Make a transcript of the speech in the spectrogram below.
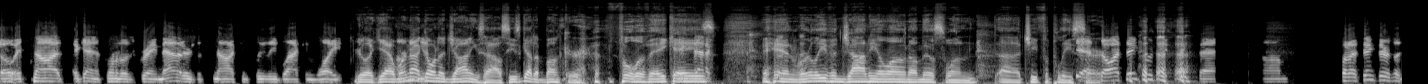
So it's not again, it's one of those gray matters. It's not completely black and white. You're like, yeah, we're Um, not yeah. going to Johnny's house. He's got a bunker full of AKs, and we're leaving Johnny alone on this one, uh, Chief of Police, Yeah, sir. so I think it would be that. Um, but I think there's a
